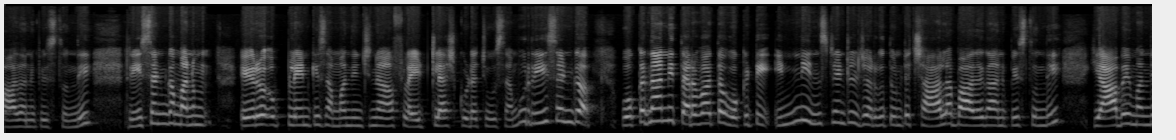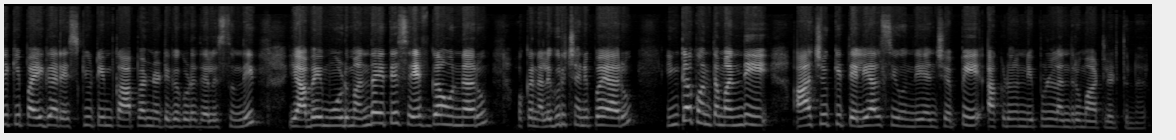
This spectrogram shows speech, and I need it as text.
బాధ అనిపిస్తుంది. రీసెంట్గా మనం ఏరోప్లేన్కి సంబంధించిన ఫ్లైట్ క్లాష్ కూడా చూసాము. రీసెంట్గా ఒకదాని తర్వాత ఒకటి ఇన్ని ఇన్సిడెంట్లు జరుగుతుంటే చాలా బాధగా అనిపిస్తుంది. యాభై మందికి పైగా రెస్క్యూ టీం కాపాడినట్టుగా కూడా తెలుస్తుంది. యాభై మూడు మంది అయితే సేఫ్గా ఉన్నారు. ఒక నలుగురు చనిపోయారు. ఇంకా కొంతమంది ఆచూకీ తెలియాల్సి ఉంది అని చెప్పి అక్కడ ఉన్న నిపుణులందరూ మాట్లాడుతున్నారు.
